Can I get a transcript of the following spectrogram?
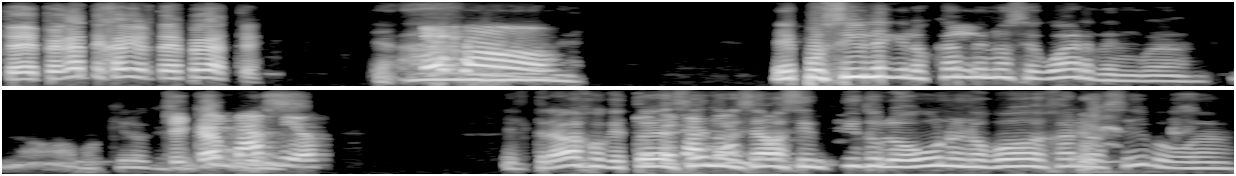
te despegaste, Javier, te despegaste. ¡Eso! Es posible que los cambios no se guarden, weón. No, pues quiero que ¿Qué cambios? El trabajo que estoy haciendo que se llama sin título 1 y no puedo dejarlo así, pues, weón.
